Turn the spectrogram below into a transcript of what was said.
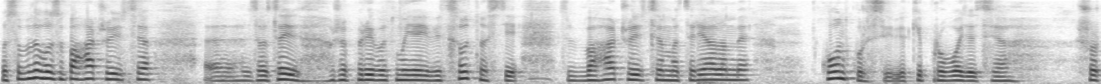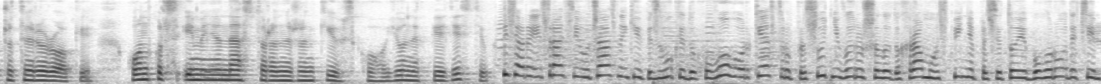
Особливо збагачується е, за цей вже період моєї відсутності, збагачується матеріалами конкурсів, які проводяться що 4 роки. Конкурс імені Нестора Нежанківського, юних піаністів. Після реєстрації учасників під звуки духового оркестру присутні вирушили до храму Успіння Пресвятої Богородиці.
